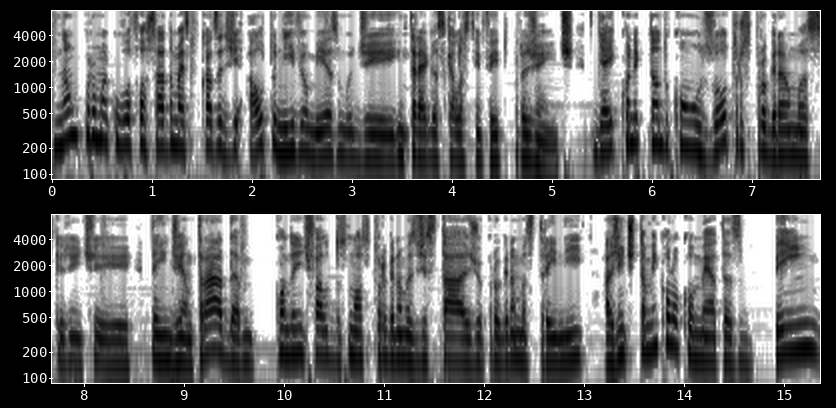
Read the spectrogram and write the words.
não por uma curva forçada, mas por causa de alto nível mesmo de entregas que elas têm feito pra gente. E aí, conectando com os outros programas que a gente tem de entrada, quando a gente fala dos nossos programas de estágio, programas trainee, a gente também colocou metas bem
